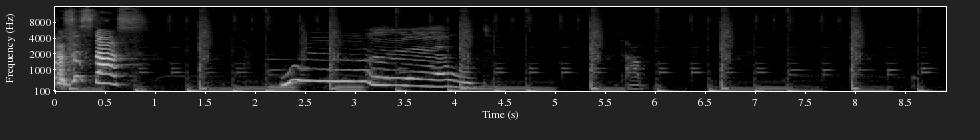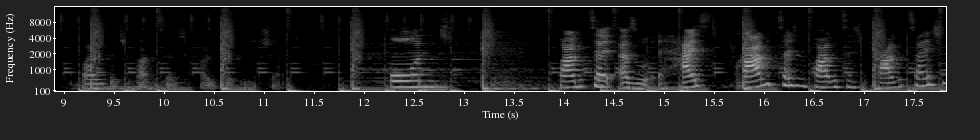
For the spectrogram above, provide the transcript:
was ist das? Gut. Ja. Fragezeichen, Fragezeichen, Fragezeichen. Und Fragezeichen, also heißt Fragezeichen, Fragezeichen, Fragezeichen.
